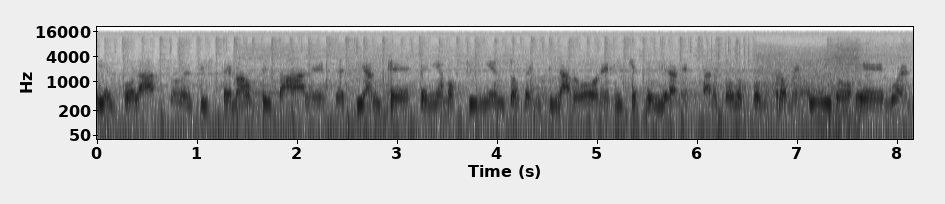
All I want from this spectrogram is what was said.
y el colapso del sistema hospitales, decían que teníamos 500 ventiladores y que pudieran estar todos comprometidos. Eh, bueno,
